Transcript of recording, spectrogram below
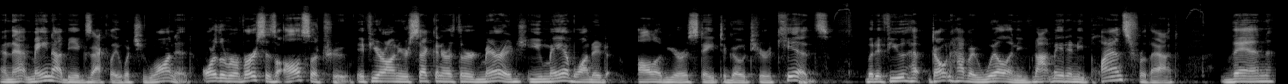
and that may not be exactly what you wanted. Or the reverse is also true. If you're on your second or third marriage, you may have wanted all of your estate to go to your kids. But if you ha- don't have a will and you've not made any plans for that, then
